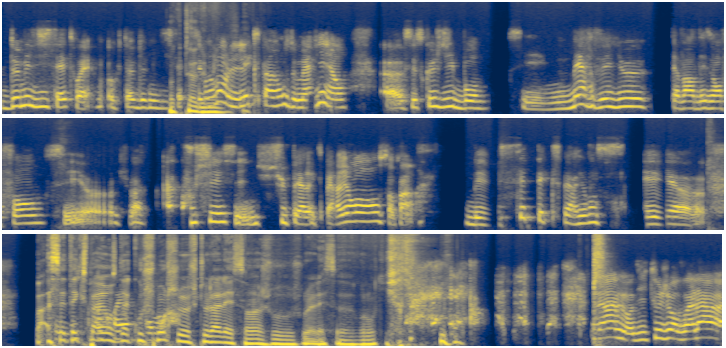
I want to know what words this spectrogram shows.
2017, ouais, octobre 2017. C'est vraiment l'expérience de ma vie. Hein. Euh, c'est ce que je dis. Bon, c'est merveilleux d'avoir des enfants. C'est, euh, tu vois, accoucher, c'est une super expérience. Enfin, mais cette expérience est. Euh, bah, cette expérience d'accouchement, je, te la laisse. Hein, je, je, vous la laisse volontiers. non, mais on dit toujours, voilà,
